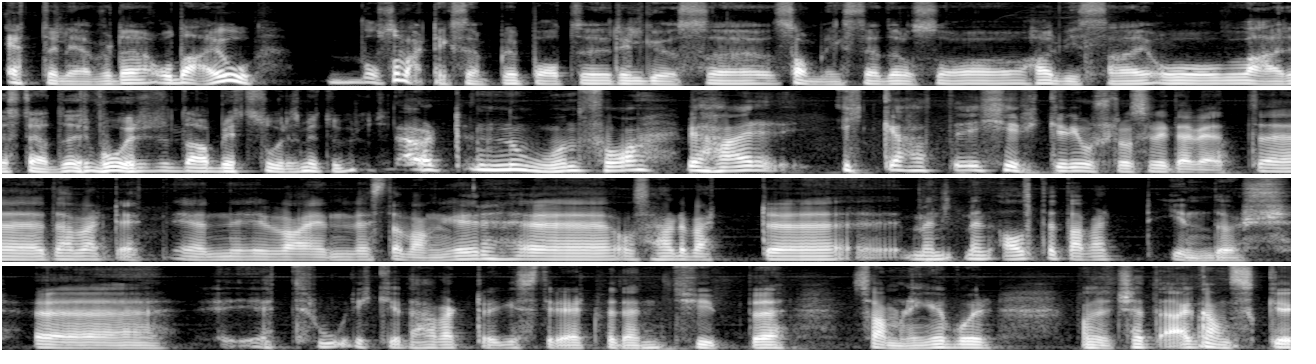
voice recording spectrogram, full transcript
etterlever det. Og det er jo også vært eksempler på at religiøse samlingssteder også har vist seg å være steder hvor det har blitt store smitteutbrudd? Det har vært noen få. Vi har ikke hatt kirker i Oslo, så vidt jeg vet. Eh, det har vært et, en i veien ved Stavanger. Eh, og så har det vært eh, men, men, alt dette har vært innendørs. Jeg tror ikke det har vært registrert ved den type samlinger hvor man rett og slett er ganske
